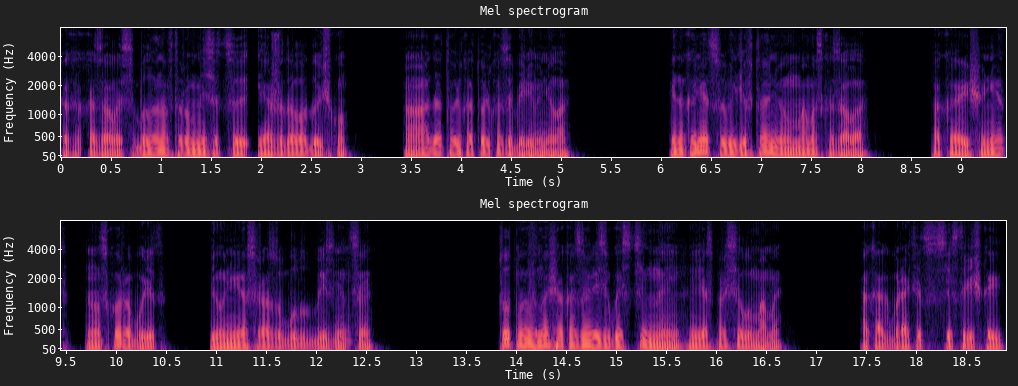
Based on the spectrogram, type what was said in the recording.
как оказалось, была на втором месяце и ожидала дочку, а Ада только-только забеременела. И, наконец, увидев Таню, мама сказала, «Пока еще нет, но скоро будет, и у нее сразу будут близнецы». Тут мы вновь оказались в гостиной, и я спросил у мамы, «А как братец с сестричкой?»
